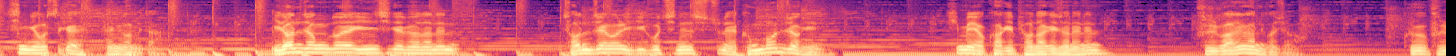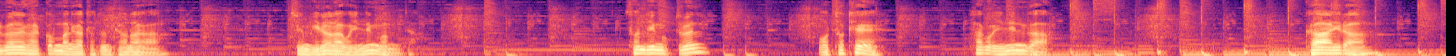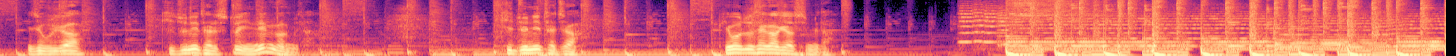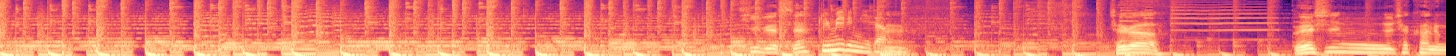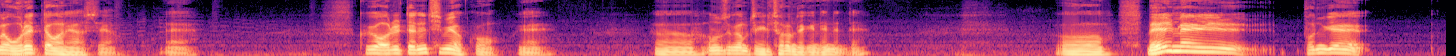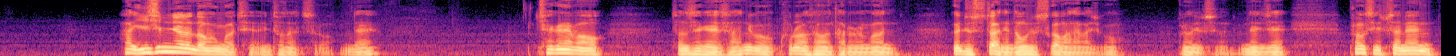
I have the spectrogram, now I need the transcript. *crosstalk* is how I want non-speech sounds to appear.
신경을 쓰게 되는 겁니다. 이런 정도의 인식의 변화는 전쟁을 이기고 지는 수준의 근본적인 힘의 역학이 변하기 전에는 불가능한 거죠. 그 불가능할 것만 같았던 변화가 지금 일어나고 있는 겁니다. 선진국들은 어떻게 하고 있는가? 가 아니라 이제 우리가 기준이 될 수도 있는 겁니다. 기준이 되자. 김원준 생각이었습니다. TBS의 비밀입니다. 네. 제가 외신을 체크하는 걸 오랫동안 해왔어요. 네. 그 어릴 때는 취미였고, 예. 어, 어느 순간부터 일처럼 되긴 했는데, 어, 매일매일 본 게 한 20년은 넘은 것 같아요, 인터넷으로. 근데, 최근에 뭐, 전 세계에서 한국 코로나 상황을 다루는 건, 그 뉴스도 아니에요. 너무 뉴스가 많아가지고, 그런 뉴스는. 근데 이제, 프랑스 이십사는,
